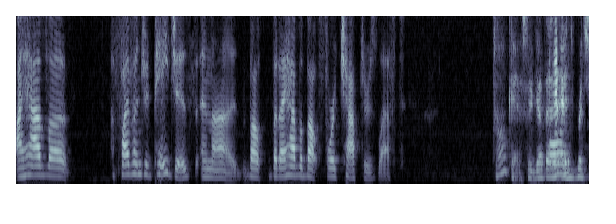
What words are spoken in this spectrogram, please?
I have a, 500 pages and uh, about, but I have about four chapters left. Okay, so you got that, and, and but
